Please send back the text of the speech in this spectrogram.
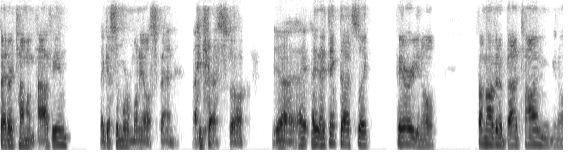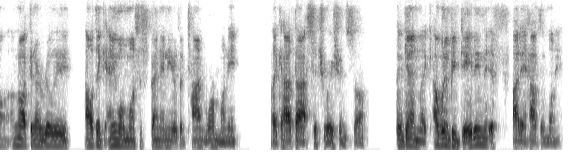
better time I'm having, I guess the more money I'll spend, I guess. So yeah, I, I think that's like fair, you know, if I'm having a bad time, you know, I'm not going to really, I don't think anyone wants to spend any other time or money like at that situation. So again, like I wouldn't be dating if I didn't have the money.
